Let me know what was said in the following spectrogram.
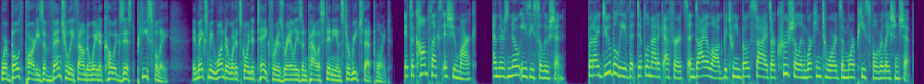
where both parties eventually found a way to coexist peacefully. It makes me wonder what it's going to take for Israelis and Palestinians to reach that point. It's a complex issue, Mark, and there's no easy solution. But I do believe that diplomatic efforts and dialogue between both sides are crucial in working towards a more peaceful relationship.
